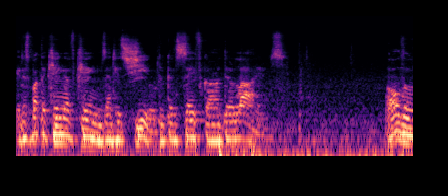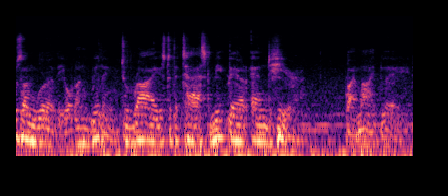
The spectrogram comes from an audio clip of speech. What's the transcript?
It is but the King of Kings and his shield who can safeguard their lives. All those unworthy or unwilling to rise to the task meet their end here, by my blade.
